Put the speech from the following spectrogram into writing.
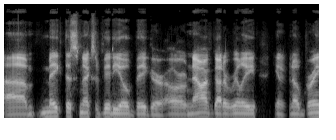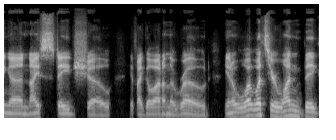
um, make this next video bigger, or now I've got to really, you know, bring a nice stage show if I go out on the road. You know, what what's your one big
